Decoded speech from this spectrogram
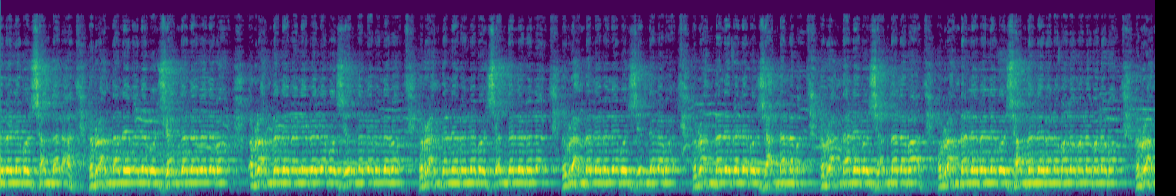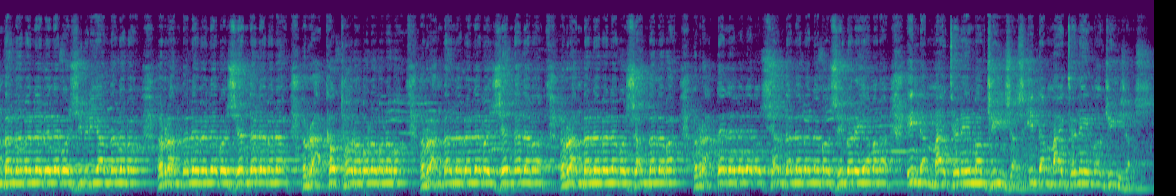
Lebelebo randa randa randa randa randa randa randa randa randa randa randa randa in the mighty name of Jesus in the mighty name of Jesus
